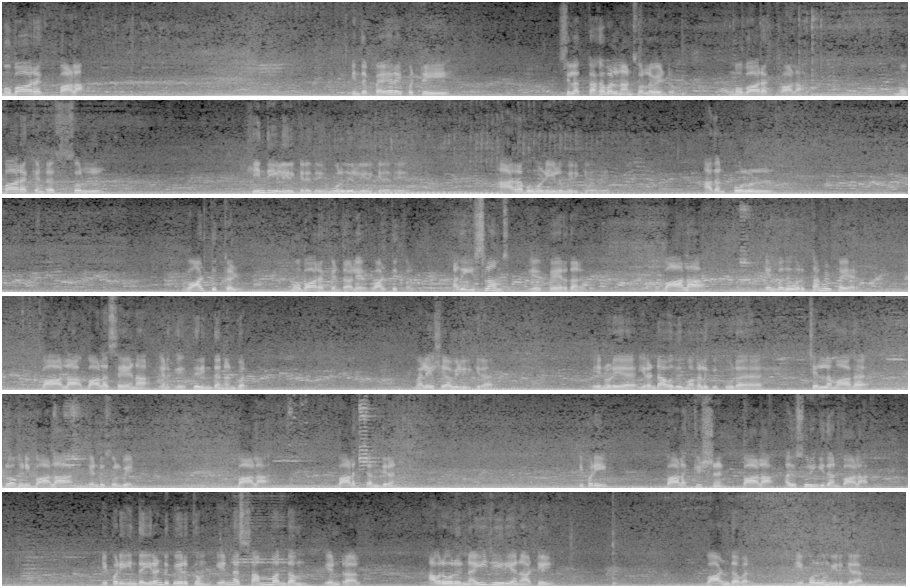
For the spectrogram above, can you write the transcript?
Mubarak Bala. இந்த பெயரை பற்றி சில தகவல் நான் சொல்ல வேண்டும். முபாரக் பாலா. முபாரக் என்ற சொல் ஹிந்தியில் இருக்கிறது உருதுவில் இருக்கிறது அரபு மொழியிலும் இருக்கிறது. அதன் பொருள் வாழ்த்துக்கள் முபாரக் என்றாலே வாழ்த்துக்கள். அது இஸ்லாம் பெயர் தான் அது. பாலா என்பது ஒரு தமிழ் பெயர். பாலா பாலசேனா எனக்கு தெரிந்த நண்பர். மலேசியாவில் இருக்கிறார். என்னுடைய இரண்டாவது மகளுக்கு கூட செல்லமாக ரோகிணி பாலா என்று சொல்வேன். பாலா. பாலச்சந்திரன். இப்படி பாலகிருஷ்ணன் பாலா அது சுருங்கிதான் பாலா. இப்படி இந்த இரண்டு பேருக்கும் என்ன சம்பந்தம் என்றால் அவர் ஒரு நைஜீரிய நாட்டில் வாழ்ந்தவர் எப்பொழுதும் இருக்கிறார்.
